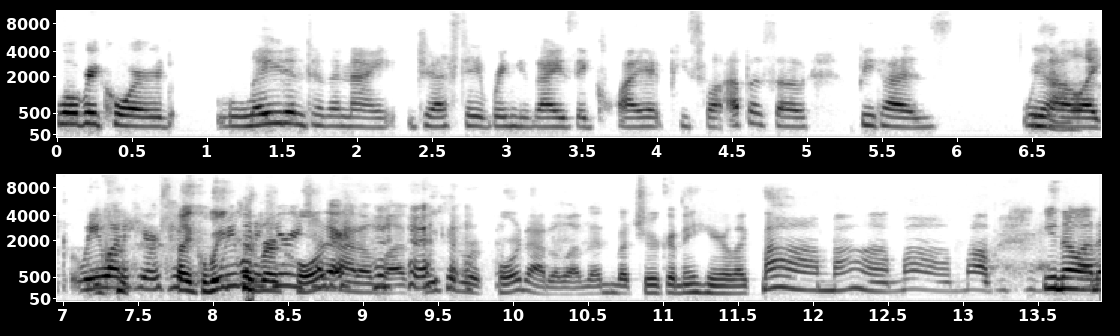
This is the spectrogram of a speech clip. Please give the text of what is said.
We will record late into the night just to bring you guys a quiet, peaceful episode because we Yeah. know like we want to hear like we, could hear each record at 11 we could record at 11 but you're gonna hear like mom mom mom mom you know and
